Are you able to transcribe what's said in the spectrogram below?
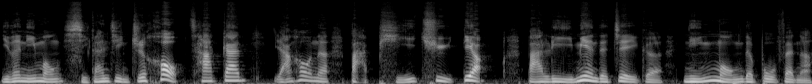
你的柠檬洗干净之后擦干，然后呢把皮去掉。把里面的这个柠檬的部分呢，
